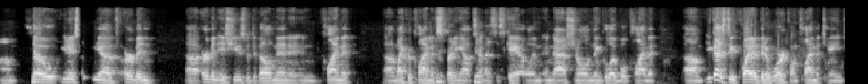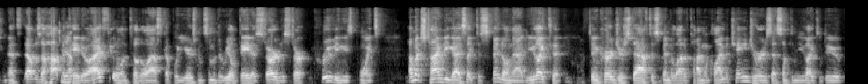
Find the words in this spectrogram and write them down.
Um, so, you know, speaking of urban uh, urban issues with development and, and climate, uh, microclimate spreading out to yep. scale and, and, national and then global climate. Um, you guys do quite a bit of work on climate change, and that's that was a hot potato. I feel until the last couple of years when some of the real data started to start proving these points. How much time do you guys like to spend on that? Do you like to to encourage your staff to spend a lot of time on climate change, or is that something you like to do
